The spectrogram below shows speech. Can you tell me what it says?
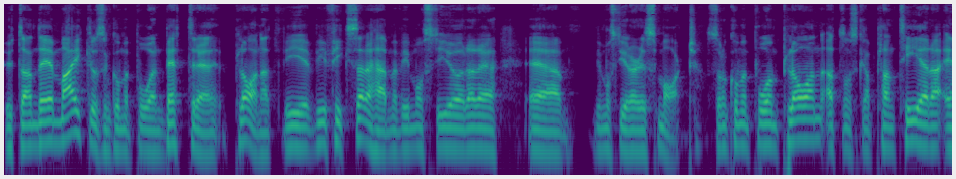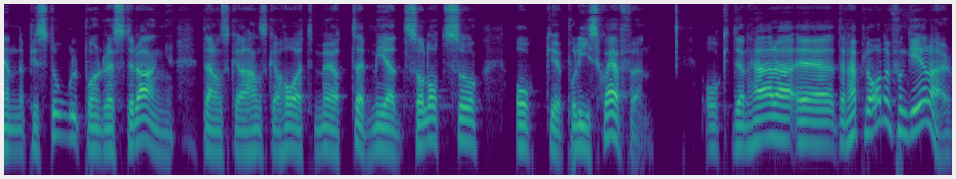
utan det är Michael som kommer på en bättre plan, att vi, vi fixar det här men vi måste göra det eh, vi måste göra det smart. Så de kommer på en plan att de ska plantera en pistol på en restaurang där de ska, han ska ha ett möte med Solozzo och eh, polischefen. Och den här, eh, den här planen fungerar.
